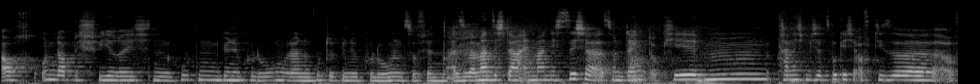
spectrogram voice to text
auch unglaublich schwierig, einen guten Gynäkologen oder eine gute Gynäkologin zu finden. Also wenn man sich da einmal nicht sicher ist und denkt, okay, hm, kann ich mich jetzt wirklich auf, diese, auf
